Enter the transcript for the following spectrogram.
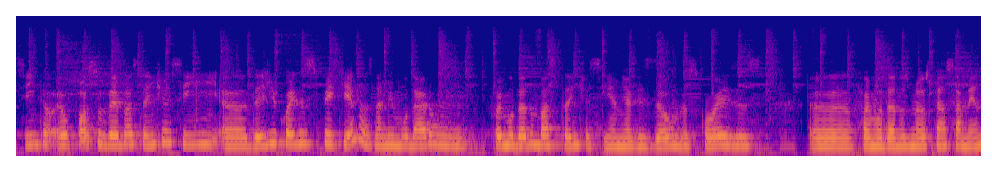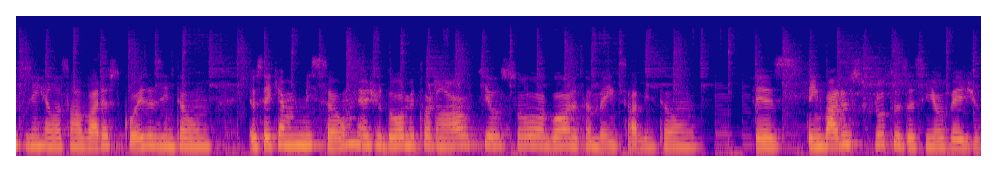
Sim, então eu posso ver bastante assim, uh, desde coisas pequenas, né? Me mudaram, foi mudando bastante assim a minha visão das coisas, uh, foi mudando os meus pensamentos em relação a várias coisas. Então eu sei que a missão me ajudou a me tornar o que eu sou agora também, sabe? Então fez, tem vários frutos assim eu vejo.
